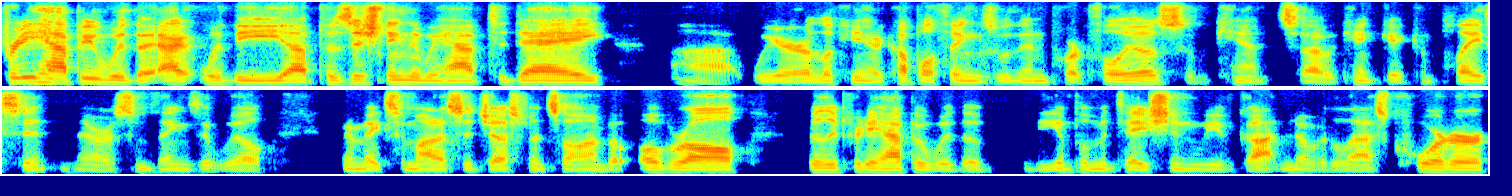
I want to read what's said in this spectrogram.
pretty happy with the with the positioning that we have today. Uh, we are looking at a couple of things within portfolios, so we can't uh, we can't get complacent. There are some things that we'll we're make some modest adjustments on, but overall, really pretty happy with the the implementation we've gotten over the last quarter,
